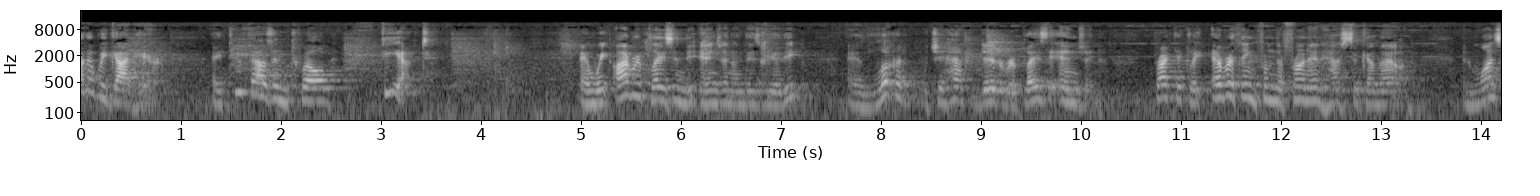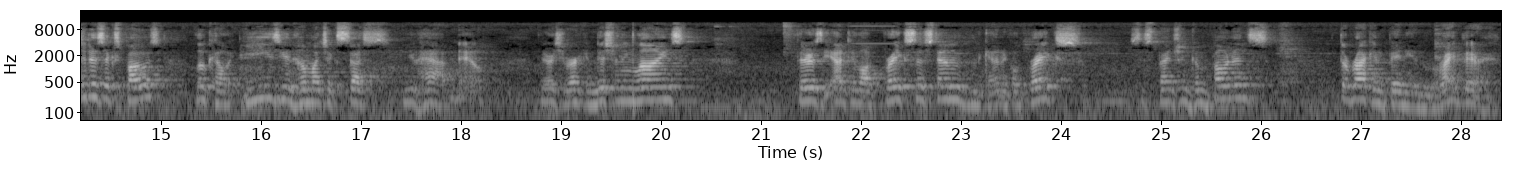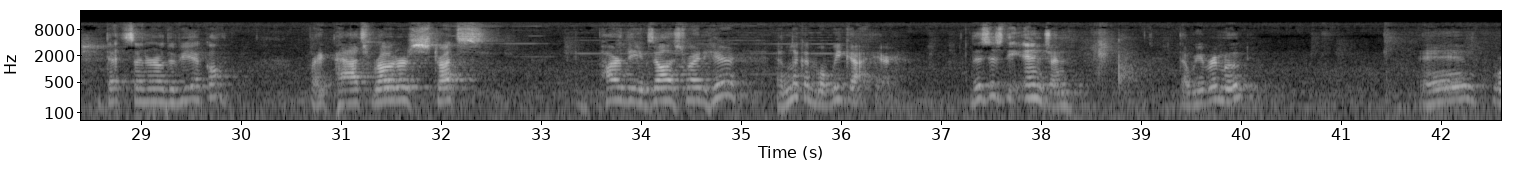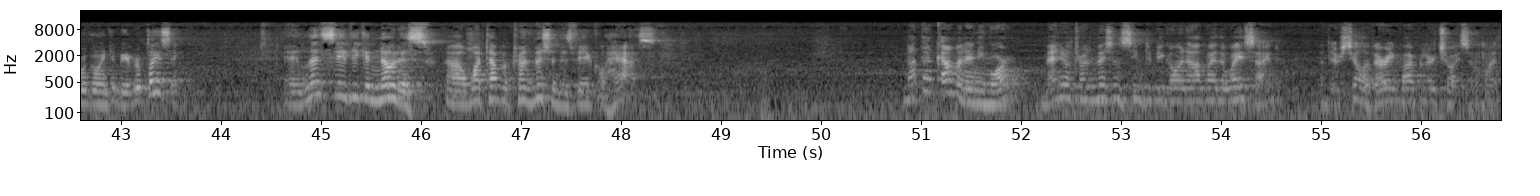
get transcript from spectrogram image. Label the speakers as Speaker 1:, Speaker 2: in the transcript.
Speaker 1: what have we got here? A 2012 Fiat. And we are replacing the engine on this beauty. And look at what you have to do to replace the engine. Practically everything from the front end has to come out. And once it is exposed, look how easy and how much access you have now. There's your air conditioning lines. There's the anti-lock brake system, mechanical brakes, suspension components, the rack and pinion right there, dead center of the vehicle. Brake pads, rotors, struts, part of the exhaust right here. And look at what we got here. This is the engine that we removed and we're going to be replacing. And let's see if you can notice uh, what type of transmission this vehicle has. Not that common anymore. Manual transmissions seem to be going out by the wayside, but they're still a very popular choice on one.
